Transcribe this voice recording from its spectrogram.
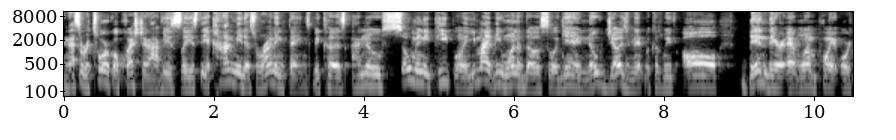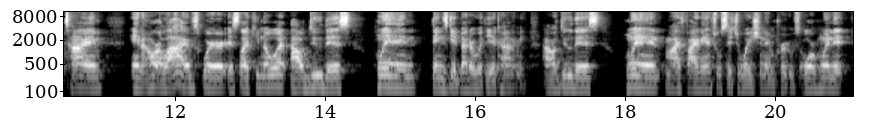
And that's a rhetorical question, obviously. It's the economy that's running things because I know so many people, and you might be one of those. So, again, no judgment because we've all been there at one point or time in our lives where it's like, you know what? I'll do this when things get better with the economy. I'll do this when my financial situation improves or when it,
